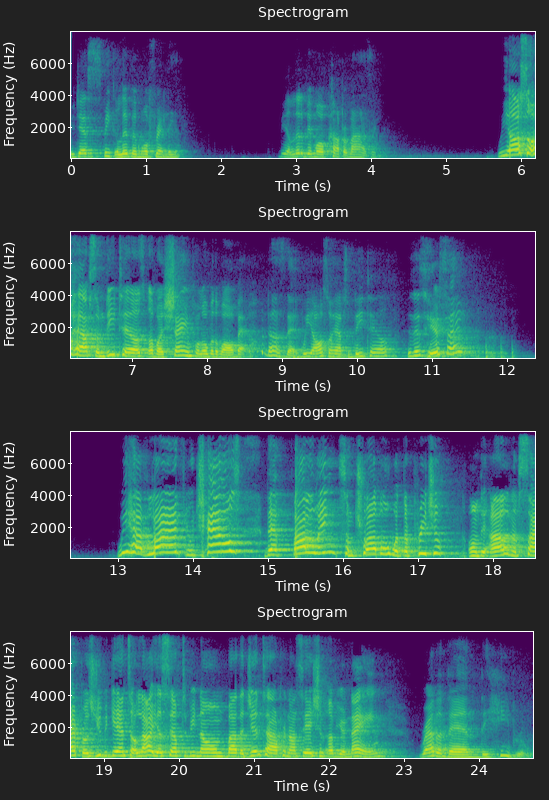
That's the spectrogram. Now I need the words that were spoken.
You just speak a little bit more friendly, be a little bit more compromising. We also have some details of a shameful over the wall back. Who does that? We also have some details. Is this hearsay? We have learned through channels that following some trouble with the preacher on the island of Cyprus, you began to allow yourself to be known by the Gentile pronunciation of your name rather than the Hebrew.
